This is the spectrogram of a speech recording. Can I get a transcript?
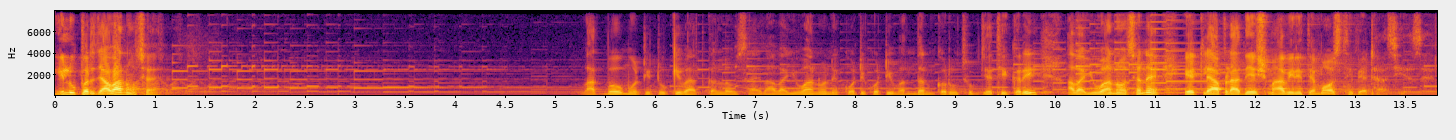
હિલ ઉપર જવાનું છે. વાત બહુ મોટી ટૂંકી વાત કરી લઉં સાહેબ. આવા યુવાનોને કોટી કોટી વંદન કરું છું, જેથી કરી આવા યુવાનો છે ને, એટલે આપણા દેશમાં આવી રીતે મોજથી બેઠા છીએ સાહેબ.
